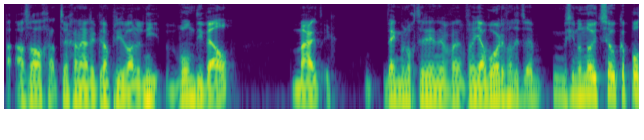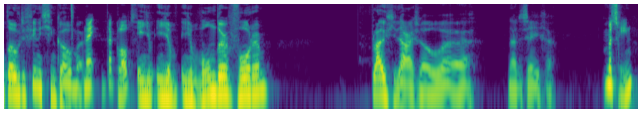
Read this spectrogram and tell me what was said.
als we al gaan, teruggaan naar de Grand Prix de Wallonie, won die wel. Maar ik denk me nog te herinneren van, van jouw woorden van dit, eh, misschien nog nooit zo kapot over de finish zien komen. Nee, dat klopt. In, je, in, je, in je wondervorm fluit je daar zo eh, naar de zegen. Misschien.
